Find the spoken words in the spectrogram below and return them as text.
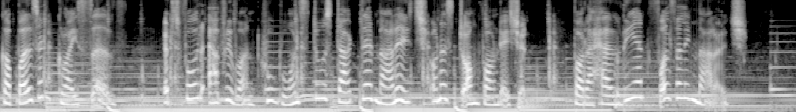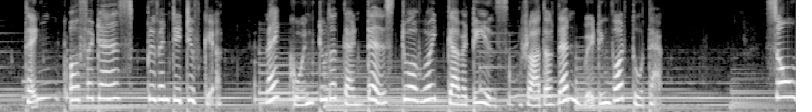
couples in crisis, it's for everyone who wants to start their marriage on a strong foundation for a healthy and fulfilling marriage. Think of it as preventative care, like going to the dentist to avoid cavities rather than waiting for toothache. So,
